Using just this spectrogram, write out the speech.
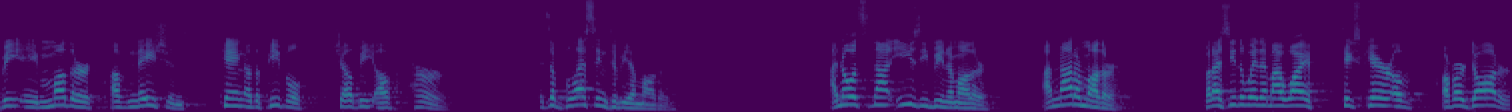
be a mother of nations. King of the people shall be of her. It's a blessing to be a mother. I know it's not easy being a mother. I'm not a mother. But I see the way that my wife takes care of, of our daughter.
